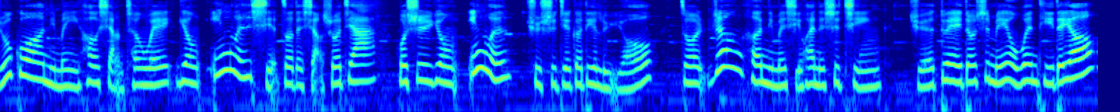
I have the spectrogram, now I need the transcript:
如果你们以后想成为用英文写作的小说家，或是用英文去世界各地旅游，做任何你们喜欢的事情，绝对都是没有问题的哟。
